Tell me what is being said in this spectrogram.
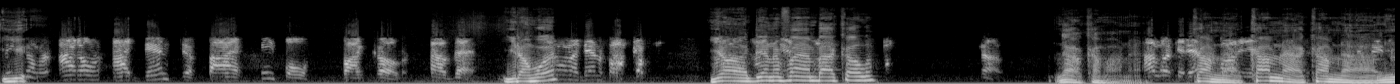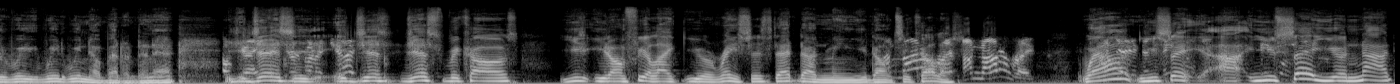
see You- color. I don't identify people by color. How's that? You don't I what? don't identify. You don't identify them by color? No. No, come on now. I look at Come now, come now, come now. You- We we we know better than that. You Okay, just it just just because you you don't feel like you're racist, that doesn't mean you don't see Not a colors. I'm not a racist. Well, you say uh, you say you're not,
